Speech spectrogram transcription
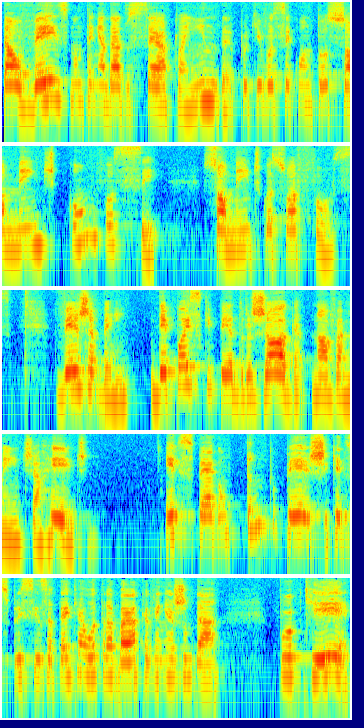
Talvez não tenha dado certo ainda, porque você contou somente com você somente com a sua força. Veja bem, depois que Pedro joga novamente a rede, eles pegam tanto peixe que eles precisam até que a outra barca venha ajudar, porque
